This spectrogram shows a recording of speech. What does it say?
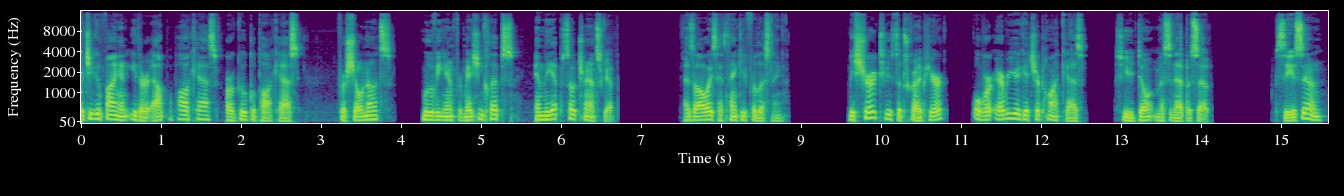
which you can find on either Apple Podcasts or Google Podcasts, for show notes, movie information clips, and the episode transcript. As always, I thank you for listening. Be sure to subscribe here or wherever you get your podcasts so you don't miss an episode. See you soon.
